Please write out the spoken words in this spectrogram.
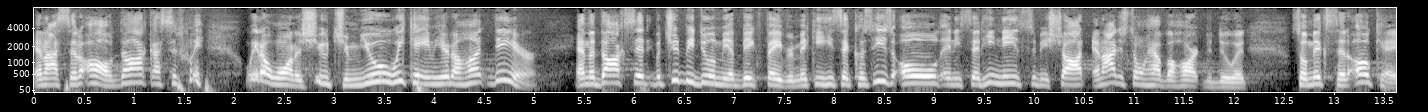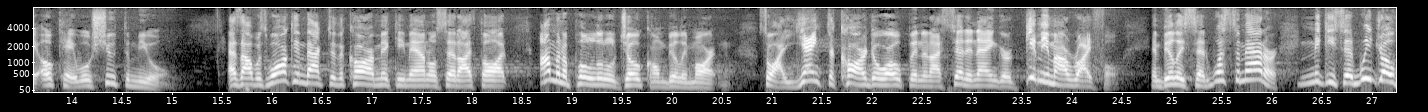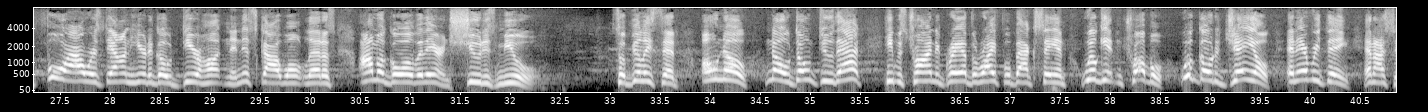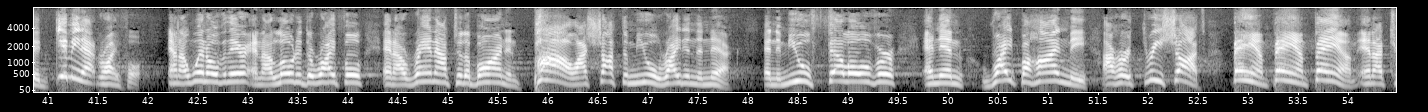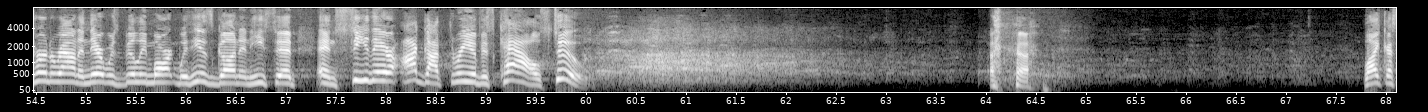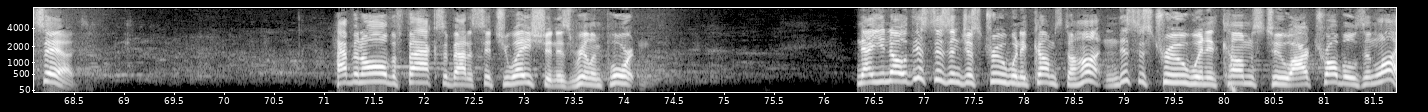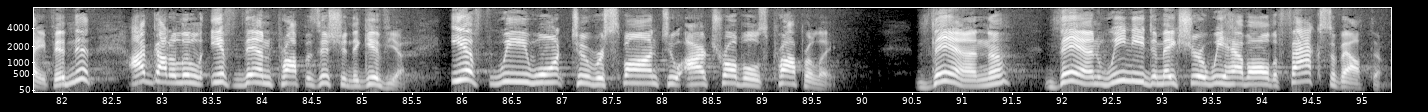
And I said, Oh, Doc, I said, We, we don't want to shoot your mule. We came here to hunt deer. And the doc said, But you'd be doing me a big favor, Mickey. He said, Because he's old and he said he needs to be shot, and I just don't have the heart to do it. So Mick said, okay, okay, we'll shoot the mule. As I was walking back to the car, Mickey Mantle said, I thought, I'm going to pull a little joke on Billy Martin. So I yanked the car door open and I said in anger, give me my rifle. And Billy said, what's the matter? Mickey said, we drove four hours down here to go deer hunting and this guy won't let us. I'm going to go over there and shoot his mule. So Billy said, Oh no, no, don't do that. He was trying to grab the rifle back, saying, We'll get in trouble. We'll go to jail and everything. And I said, Give me that rifle. And I went over there and I loaded the rifle and I ran out to the barn and pow, I shot the mule right in the neck. And the mule fell over and then right behind me, I heard three shots. Bam, bam, bam. And I turned around and there was Billy Martin with his gun and he said, and see there, I got three of his cows too. like I said, having all the facts about a situation is real important. Now, you know, this isn't just true when it comes to hunting. This is true when it comes to our troubles in life, isn't it? I've got a little if then proposition to give you. If we want to respond to our troubles properly, then, then we need to make sure we have all the facts about them.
